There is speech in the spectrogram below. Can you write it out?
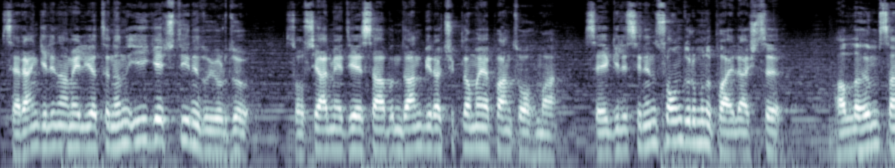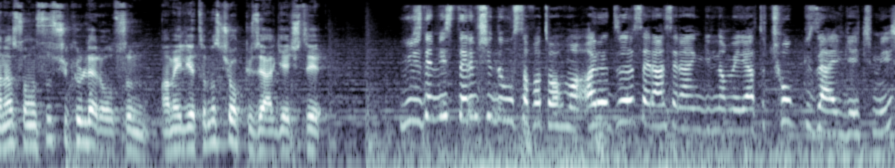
Serengil'in ameliyatının iyi geçtiğini duyurdu. Sosyal medya hesabından bir açıklama yapan Tohma, sevgilisinin son durumunu paylaştı. Allah'ım sana sonsuz şükürler olsun. Ameliyatımız çok güzel geçti. Müjdemi isterim şimdi Mustafa Tohma aradı. Seren Serengil'in ameliyatı çok güzel geçmiş.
